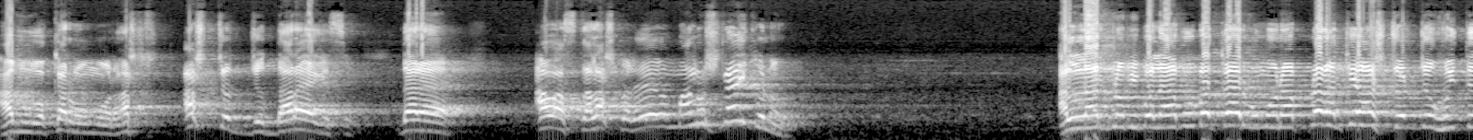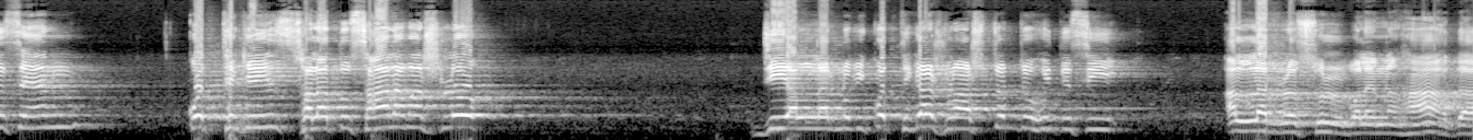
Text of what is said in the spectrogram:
আবু বকর ওমর আশ্চর্য, দাঁড়ায় গেছে। দাঁড়ায় আওয়াজ তালাশ করে মানুষ নাই কোনো। আল্লাহর নবী বলে, আবু বকর ওমর আপনারা কি আশ্চর্য হইতেছেন? কোত্থেকে সালাতু সালাম আসলো? জি, আল্লাহর নবী কোত্থেকে আসলো? আশ্চর্য হইতেছি। আল্লাহর রসুল বলেন হা দা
